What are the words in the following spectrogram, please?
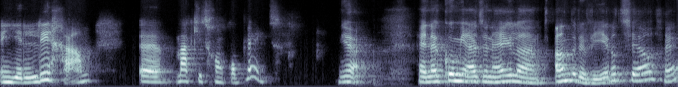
in je lichaam, uh, maak je het gewoon compleet. Ja, en dan kom je uit een hele andere wereld zelf. Hè?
